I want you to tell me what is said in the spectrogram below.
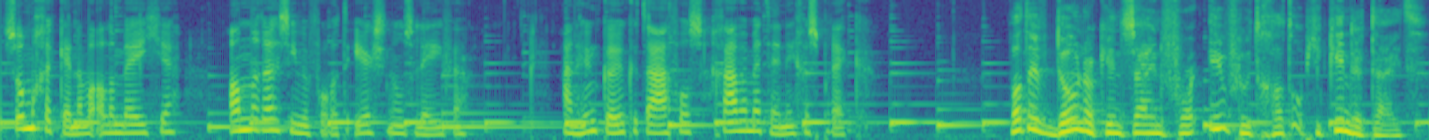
Sommige kennen we al een beetje, andere zien we voor het eerst in ons leven. Aan hun keukentafels gaan we met hen in gesprek. Wat heeft donorkind zijn voor invloed gehad op je kindertijd?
